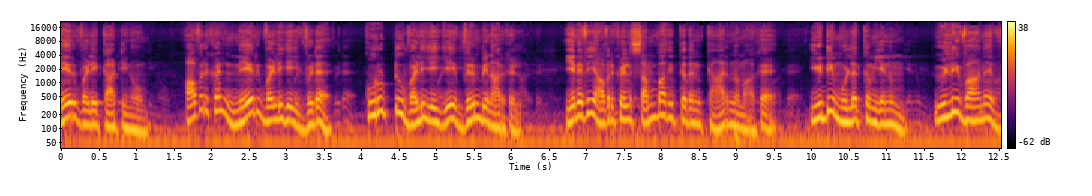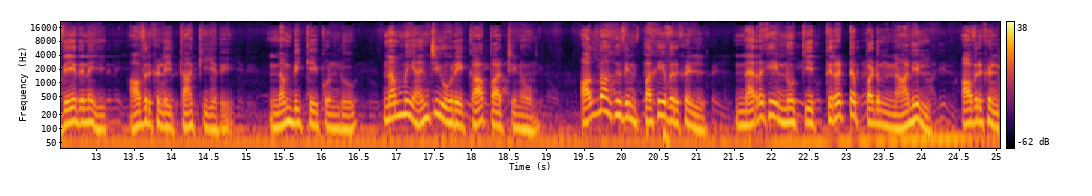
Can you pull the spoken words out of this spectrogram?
நேர்வழி காட்டினோம். அவர்கள் நேர் வழியை விட குருட்டு வழியையே விரும்பினார்கள். எனவே அவர்கள் சம்பாதித்ததன் காரணமாக இடி முழக்கம் எனும் இழிவான வேதனை அவர்களை தாக்கியது. நம்பிக்கை கொண்டு நம்மை அஞ்சியோரை காப்பாற்றினோம். அல்லாஹுவின் பகைவர்கள் நரகை நோக்கி திரட்டப்படும் நாளில் அவர்கள்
